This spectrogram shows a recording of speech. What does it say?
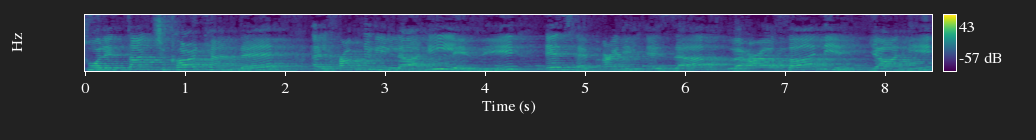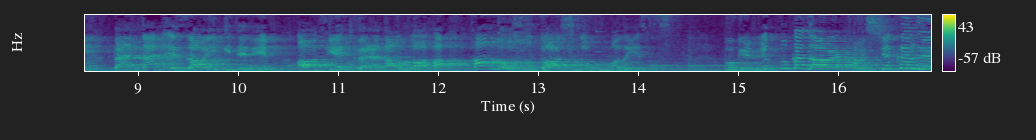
Tuvaletten çıkarken de Elhamdülillahillezi ezheb anil eza ve afani yani benden ezayı giderip afiyet veren Allah'a hamdolsun duasını okumalıyız. Bugünlük bu kadar. Hoşçakalın.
